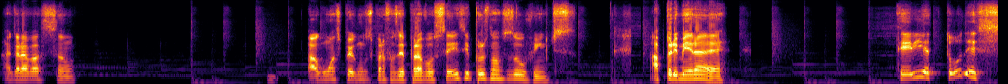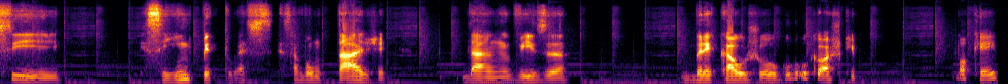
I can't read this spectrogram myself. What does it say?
a gravação. Algumas perguntas para fazer para vocês e para os nossos ouvintes. A primeira é: teria todo esse esse ímpeto, essa vontade da Anvisa brecar o jogo, o que eu acho que ok,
